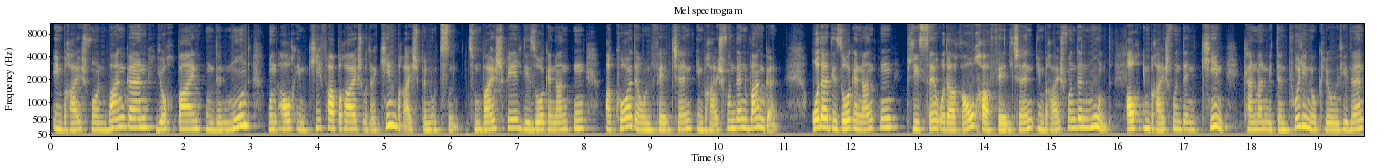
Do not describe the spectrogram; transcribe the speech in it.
im Bereich von Wangen, Jochbein, um den Mund und auch im Kieferbereich oder Kinnbereich benutzen. Zum Beispiel die sogenannten Akkordeonfältchen im Bereich von den Wangen oder die sogenannten Plisse oder Raucherfältchen im Bereich von den Mund. Auch im Bereich von den Kinn kann man mit den Polynukleotiden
